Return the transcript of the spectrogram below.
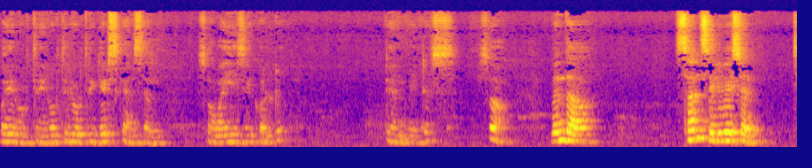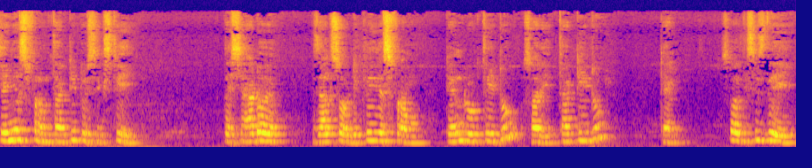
by root 3. Root 3 root 3 gets cancelled. So y is equal to 10 meters. So when the sun's elevation changes from 30 to 60, the shadow is also decreases from 10 root 3 to sorry 30 to 10. So this is the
